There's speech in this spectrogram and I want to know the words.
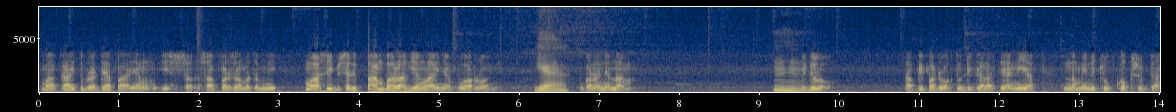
maka itu berarti apa? Yang sabar segala macam ini masih bisa ditambah lagi yang lainnya buah roh ini, Ya. bukan hanya enam. Mhm. Itu loh. Tapi pada waktu di Galatia ini ya enam ini cukup sudah.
